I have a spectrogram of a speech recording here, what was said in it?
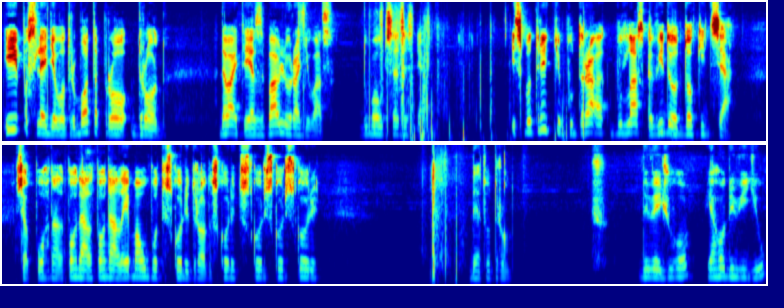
І остання от робота про дрон. Давайте я забавлю раді вас. Думав, це не зря. І смотрите, будь, ласка, відео до кінця. Все, погнали, погнали, погнали. Я мав бути скорі дрона. Скорі, скорі, скорі, скорі. Де то дрон? Не виджу його. Я його не видів.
